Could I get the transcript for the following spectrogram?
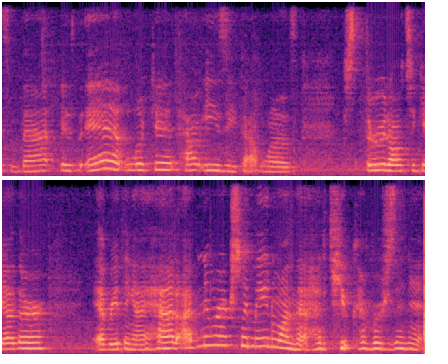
Guys, that is it. Look at how easy that was. Just threw it all together. Everything I had. I've never actually made one that had cucumbers in it.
